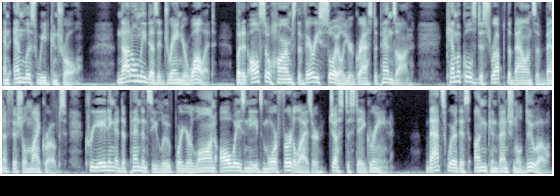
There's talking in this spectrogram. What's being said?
and endless weed control. Not only does it drain your wallet, but it also harms the very soil your grass depends on. Chemicals disrupt the balance of beneficial microbes, creating a dependency loop where your lawn always needs more fertilizer just to stay green. That's where this unconventional duo,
